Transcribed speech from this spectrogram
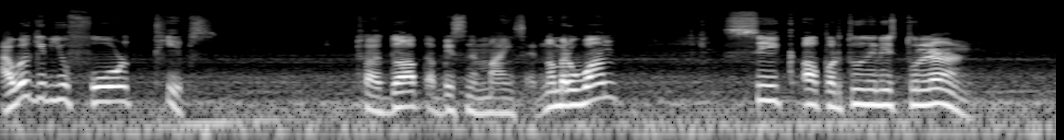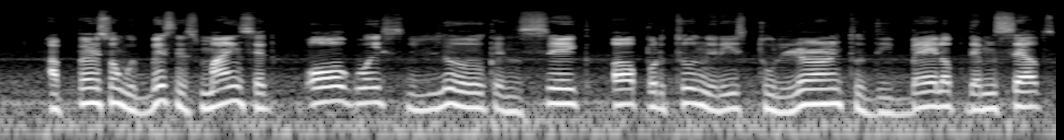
I will give you four tips to adopt a business mindset. Number one, seek opportunities to learn. A person with business mindset always look and seek opportunities to learn to develop themselves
